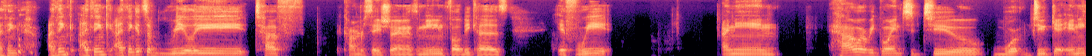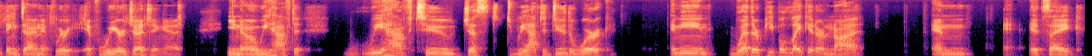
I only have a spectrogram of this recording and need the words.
i think i think i think i think it's a really tough conversation it's meaningful because if we i mean how are we going to to work, do get anything done if we're if we're judging it you know we have to we have to just we have to do the work i mean whether people like it or not and it's like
